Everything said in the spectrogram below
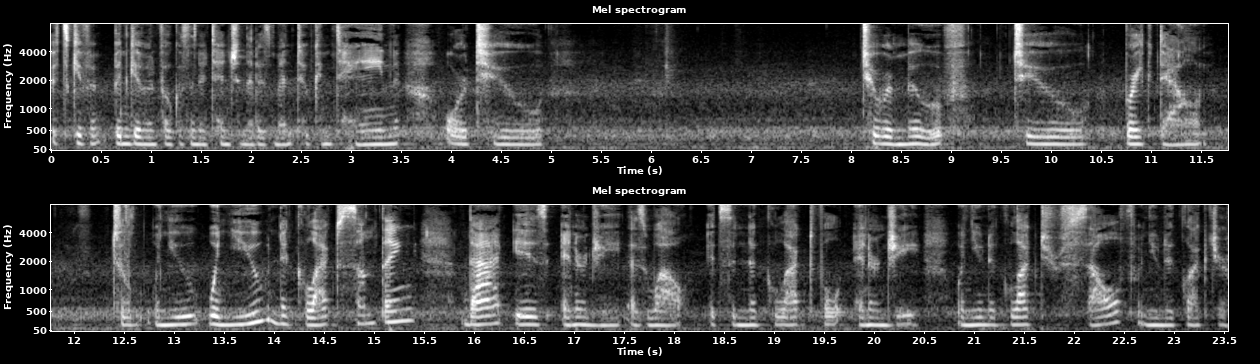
It's given been given focus and attention that is meant to contain or to to remove, to break down. To when you when you neglect something, that is energy as well. It's a neglectful energy. When you neglect yourself, when you neglect your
